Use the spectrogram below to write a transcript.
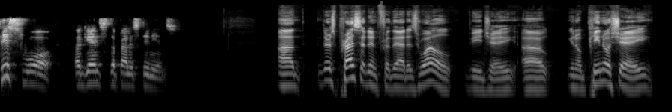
this war against the Palestinians. Uh, there's precedent for that as well, VJ. Uh, you know, Pinochet,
